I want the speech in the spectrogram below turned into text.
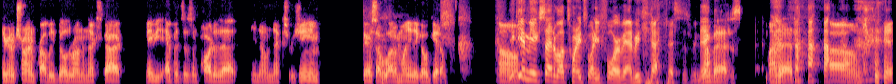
They're going to try and probably build around the next guy. Maybe Evans isn't part of that, you know, next regime. Bears have a lot of money. They go get him. Um, you get me excited about 2024, man. We this is ridiculous. My bad. My bad. um,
